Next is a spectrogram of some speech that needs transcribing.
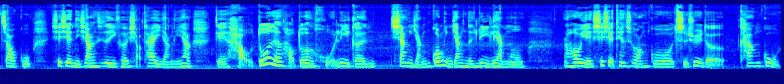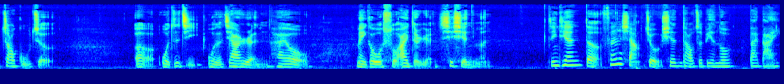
照顾。谢谢你，像是一颗小太阳一样，给好多人、好多人活力跟像阳光一样的力量哦。然后也谢谢天使王国持续的看顾、照顾着，呃，我自己、我的家人，还有每个我所爱的人。谢谢你们。今天的分享就先到这边喽，拜拜。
